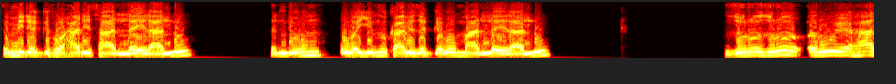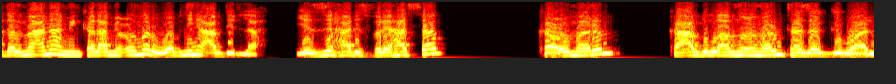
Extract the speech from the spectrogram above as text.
የሚደግፈው ሐዲስ አለ ይላሉ እንዲሁም ኡበይ ኢብኑ ከዓብ የዘገበው አለ ይላሉ ዙሮ ዙሮ ሩየ هذا المعنى من كلام عمر وابنه عبد الله የዚህ ሐዲስ ፍሬ ሐሳብ ከዑመርም ከአብዱላህ ኢብኑ ዑመርም ተዘግቧል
